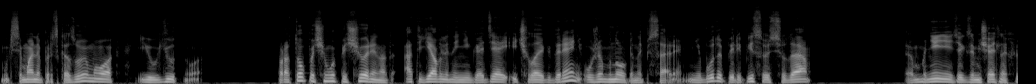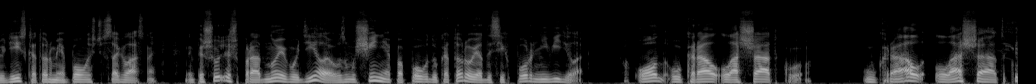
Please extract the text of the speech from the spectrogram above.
максимально предсказуемого и уютного. Про то, почему Печорин от отъявленный негодяй и человек-дрянь, уже много написали. Не буду переписывать сюда мнение этих замечательных людей, с которыми я полностью согласна. Напишу лишь про одно его дело, возмущение по поводу которого я до сих пор не видела. Он украл лошадку. Украл лошадку.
